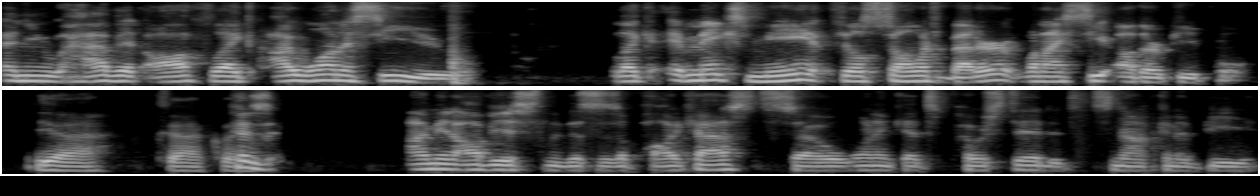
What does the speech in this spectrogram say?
and you have it off like i want to see you. Like it makes me feel so much better when i see other people. Yeah exactly. Because i mean obviously this is a podcast so when it gets posted it's not going to be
